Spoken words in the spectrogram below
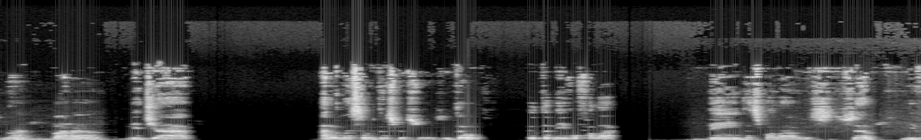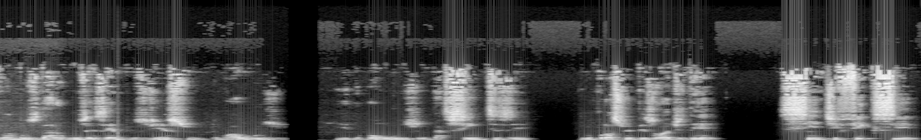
né, para mediar a relação entre as pessoas. Então, eu também vou falar bem das palavras, certo? E vamos dar alguns exemplos disso, do mau uso, e do bom uso da síntese no próximo episódio de Scientifique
